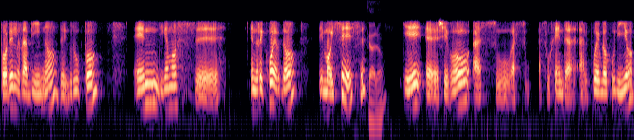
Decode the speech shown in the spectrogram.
por el rabino del grupo en, digamos, eh, en recuerdo de Moisés, Claro. que eh, llevó a su, a su a su gente, al pueblo judío,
